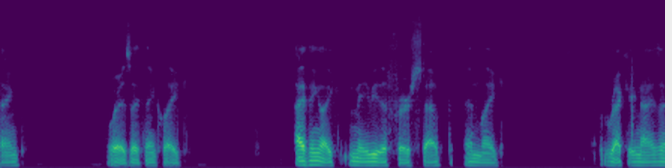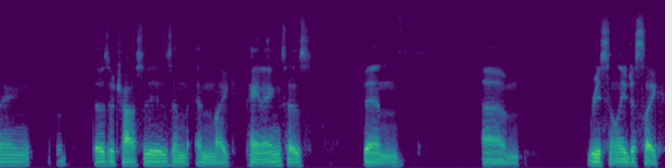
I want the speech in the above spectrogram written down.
think. Whereas I think like, I think like maybe the first step and like recognizing those atrocities and and like paintings has been um recently just like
